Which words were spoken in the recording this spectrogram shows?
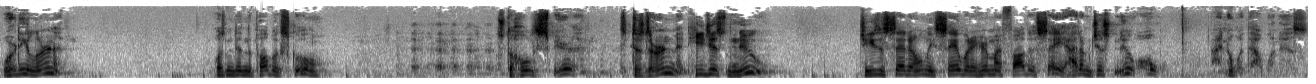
Where did he learn it? Wasn't in the public school. It's the Holy Spirit. It's discernment. He just knew. Jesus said, I only say what I hear my Father say. Adam just knew. Oh, I know what that one is.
